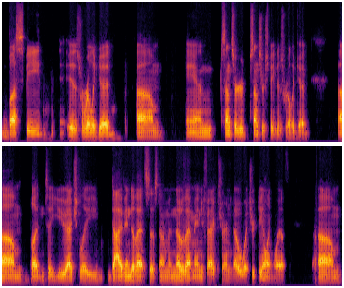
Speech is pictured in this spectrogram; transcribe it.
bus speed is really good, um, and sensor sensor speed is really good. Um, but until you actually dive into that system and know that manufacturer and know what you're dealing with, um,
